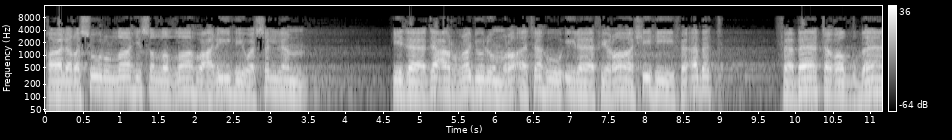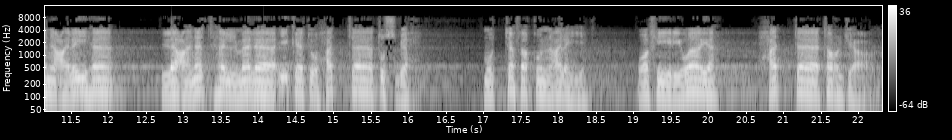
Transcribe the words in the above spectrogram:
قال رسول الله صلى الله عليه وسلم إذا دعا الرجل امرأته إلى فراشه فأبت فبات غضبان عليها لعنتها الملائكة حتى تصبح. متفق عليه. وفي رواية حتى ترجع.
